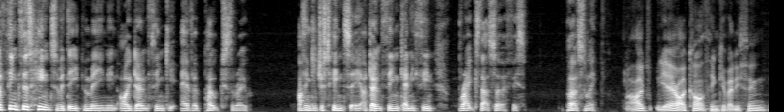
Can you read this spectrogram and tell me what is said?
I think there's hints of a deeper meaning. I don't think it ever pokes through. I think it just hints at it. I don't think anything breaks that surface, personally. I yeah, I can't think of anything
